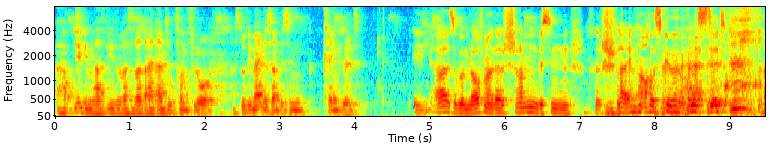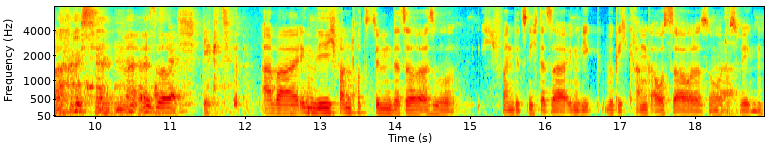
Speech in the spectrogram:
habt ihr gemerkt, wie, was war dein Eindruck von Flo? Hast du gemerkt, dass er ein bisschen kränkelt? Ja, also beim Laufen hat er schon ein bisschen Schleim ausgehustet. ein bisschen Also- erstickt. Aber irgendwie, ich fand trotzdem, dass er, also ich fand jetzt nicht, dass er irgendwie wirklich krank aussah oder so. Ja. Deswegen,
